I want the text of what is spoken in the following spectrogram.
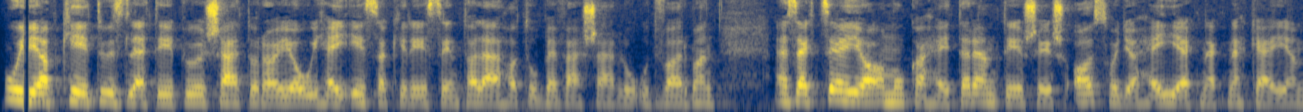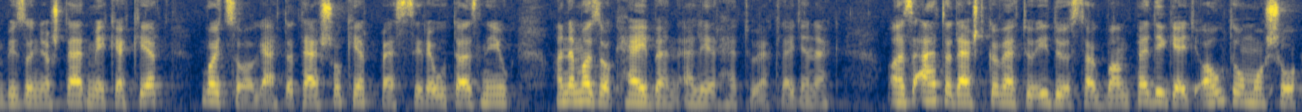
Újabb két üzlet épül hely északi részén található bevásárló udvarban. Ezek célja a munkahely teremtés és az, hogy a helyieknek ne kelljen bizonyos termékekért vagy szolgáltatásokért messzire utazniuk, hanem azok helyben elérhetőek legyenek. Az átadást követő időszakban pedig egy automosó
